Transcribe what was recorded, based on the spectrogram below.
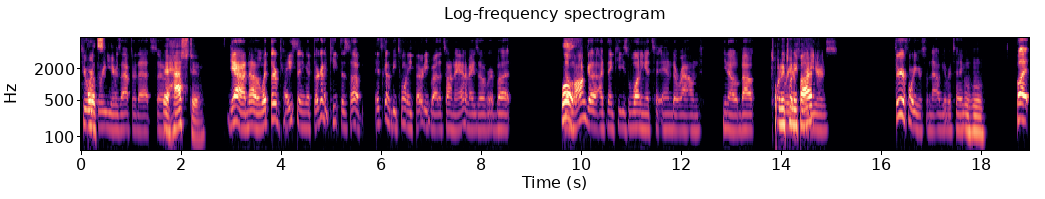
two Oh, or three years after that. So it has to. yeah, no, with their pacing, if they're going to keep this up, it's going to be 2030 by the time the anime's over. But the manga, I think he's wanting it to end around, you know, about three or 2025. years, three or four years from now, give or take. hmm But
